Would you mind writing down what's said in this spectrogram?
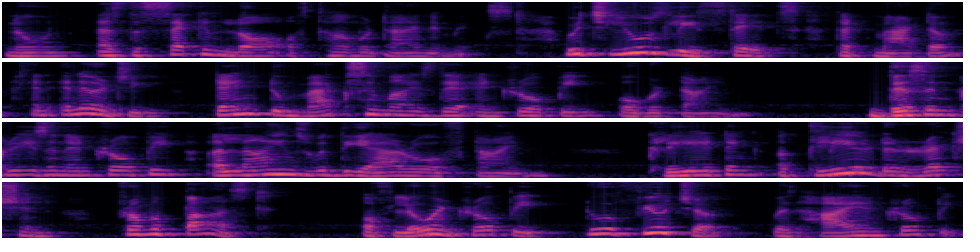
known as the second law of thermodynamics, which loosely states that matter and energy tend to maximize their entropy over time. This increase in entropy aligns with the arrow of time, creating a clear direction from a past of low entropy to a future with high entropy.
